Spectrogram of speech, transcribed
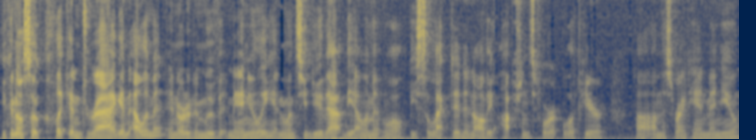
You can also click and drag an element in order to move it manually and once you do that the element will be selected and all the options for it will appear uh, on this right hand menu.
